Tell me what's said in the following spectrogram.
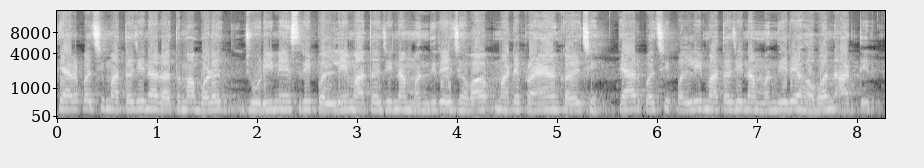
ત્યાર પછી માતાજીના રથમાં બળદ જોડીને શ્રી પલ્લી માતાજીના મંદિરે જવા માટે પ્રયાણ કરે છે. ત્યાર પછી પલ્લી માતાજીના મંદિરે હવન આરતી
